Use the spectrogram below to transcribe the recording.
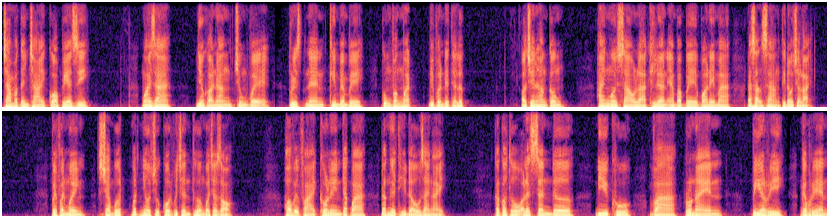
chám vào cánh trái của PSG Ngoài ra nhiều khả năng trung vệ Brisnan Kimpembe cũng vắng mặt vì vấn đề thể lực Ở trên hàng công Hai ngôi sao là Kylian Mbappe và Neymar đã sẵn sàng thi đấu trở lại. Về phần mình, Strasbourg mất nhiều trụ cột vì chấn thương và treo giò. Hậu vệ phải Colin Dagba đã nghỉ thi đấu dài ngày. Các cầu thủ Alexander Diuku và Ronaen Pierre Gabriel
